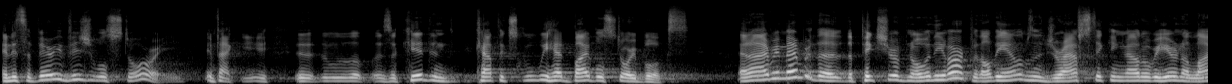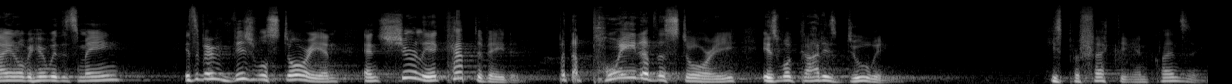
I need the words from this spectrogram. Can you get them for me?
And it's a very visual story. In fact, uh, as a kid in Catholic school, we had Bible story books. And I remember the, the picture of Noah and the ark with all the animals and the giraffe sticking out over here and a lion over here with its mane. It's a very visual story, and, and surely it captivated. But the point of the story is what God is doing. He's perfecting and cleansing.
